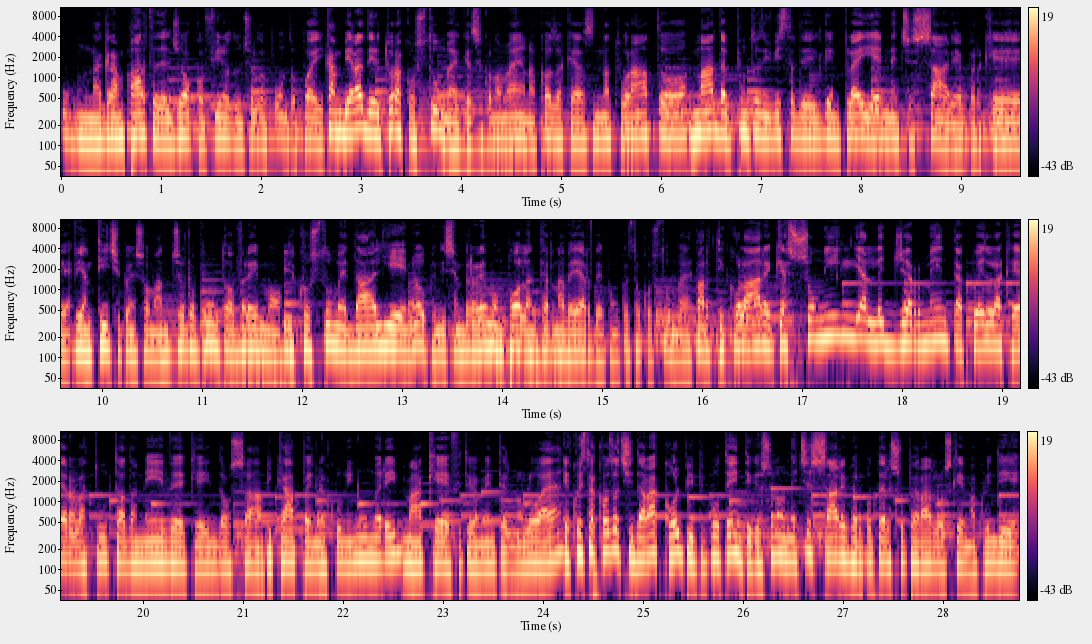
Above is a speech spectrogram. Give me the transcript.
una gran parte del gioco fino ad un certo punto. Poi cambierà addirittura costume, che secondo me è una cosa che ha snaturato, ma dal punto di vista del gameplay è necessaria perché vi anticipo, insomma, a un certo punto avremo il costume da alieno, quindi sembreremo un po' lanterna verde con questo costume particolare che assomiglia leggermente a quella che era la tuta da neve che indossa PK in alcuni numeri, ma che effettivamente non lo è. E questa cosa ci darà colpi più potenti che sono necessari per poter superare lo schema. Quindi,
